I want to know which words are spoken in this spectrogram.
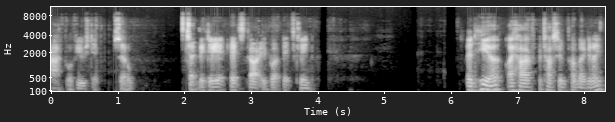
after I've used it. So technically it's dirty, but it's clean. And here I have potassium permanganate.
